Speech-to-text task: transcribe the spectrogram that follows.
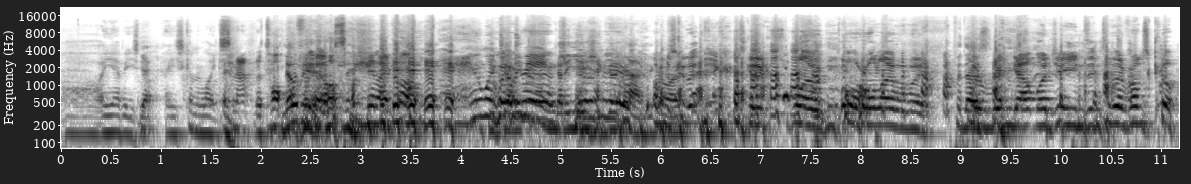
Oh yeah, but he's Yeah. not. He's gonna like snap the top No, of it or something like. Oh, who am I You've got going to, around? got to use your good hand. I'm just gonna, it's gonna explode and pour all over me. For those, Wring out my jeans into everyone's cup.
